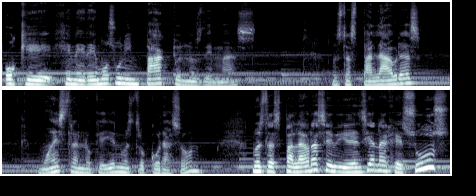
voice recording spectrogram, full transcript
O que generemos un impacto en los demás. Nuestras palabras muestran lo que hay en nuestro corazón. Nuestras palabras evidencian a Jesús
